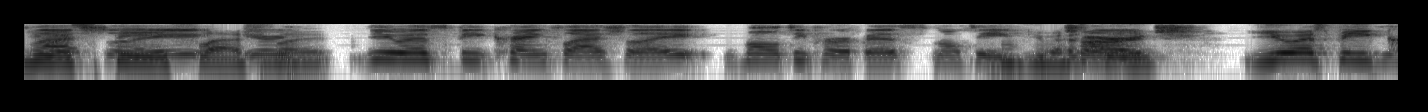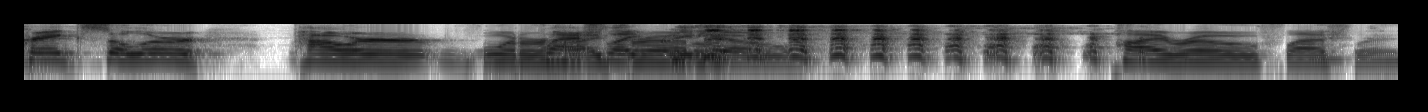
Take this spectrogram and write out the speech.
USB flashlight, your. USB crank flashlight, multi-purpose, multi-charge. USB crank solar power Water flashlight hydro. radio. pyro flashlight.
